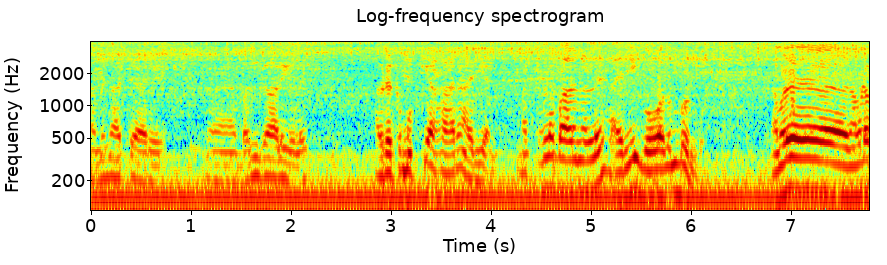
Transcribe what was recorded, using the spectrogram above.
തമിഴ്നാട്ടുകാർ ബംഗാളികൾ അവരൊക്കെ മുഖ്യ ആഹാരം അരിയാണ്. മറ്റുള്ള ഭാഗങ്ങളിൽ അരി ഗോതമ്പുണ്ട് നമ്മൾ നമ്മുടെ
